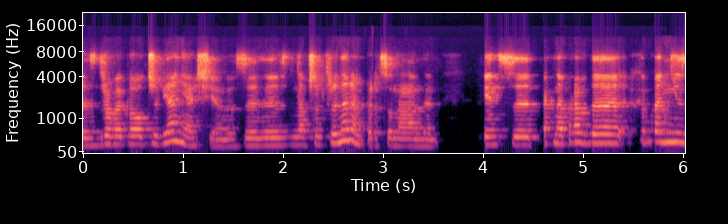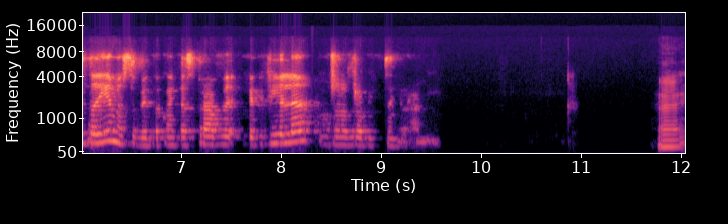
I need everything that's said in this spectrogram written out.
zdrowego odżywiania się z, z naszym trenerem personalnym. Więc tak naprawdę chyba nie zdajemy sobie do końca sprawy, jak wiele możemy zrobić z seniorami. E,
